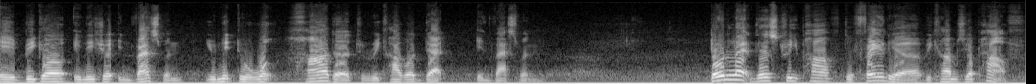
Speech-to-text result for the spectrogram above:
a bigger initial investment, you need to work harder to recover that investment. Don't let this three path to failure becomes your path.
